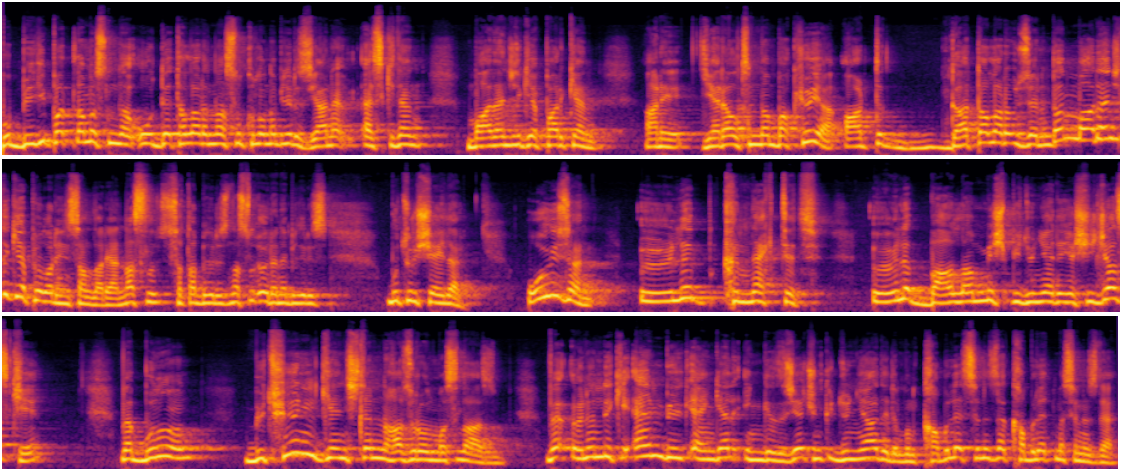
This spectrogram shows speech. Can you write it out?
Bu bilgi patlamasında o dataları nasıl kullanabiliriz? Yani eskiden madencilik yaparken hani yer altından bakıyor ya artık datalar üzerinden madencilik yapıyorlar insanlar. Yani nasıl satabiliriz, nasıl öğrenebiliriz bu tür şeyler. O yüzden öyle connected, öyle bağlanmış bir dünyada yaşayacağız ki ve bunun bütün gençlerin hazır olması lazım. Ve önündeki en büyük engel İngilizce. Çünkü dünya dedi bunu kabul etseniz de kabul etmeseniz de.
